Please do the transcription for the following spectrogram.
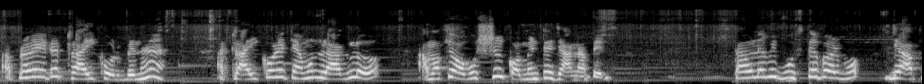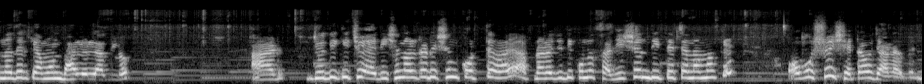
আপনারা এটা ট্রাই করবেন হ্যাঁ? আর ট্রাই করে কেমন লাগল, আমাকে অবশ্যই কমেন্টে জানাবেন। তাহলে আমি বুঝতে পারব যে আপনাদের কেমন ভালো লাগল। আর যদি কিছু অ্যাডিশন অল্টারেশন করতে হয়, আপনারা যদি কোনো সাজেশন দিতে চান আমাকে, অবশ্যই সেটাও জানাবেন।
